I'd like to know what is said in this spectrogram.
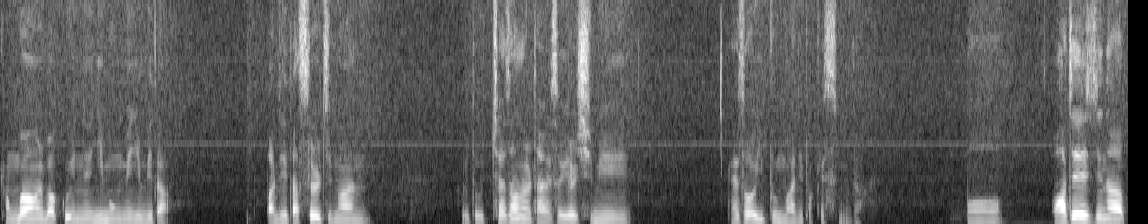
경방을 맡고 있는 이몽민입니다. 많이 낯설지만 그래도 최선을 다해서 열심히 해서 이쁨 많이 받겠습니다. 어, 화재 진압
